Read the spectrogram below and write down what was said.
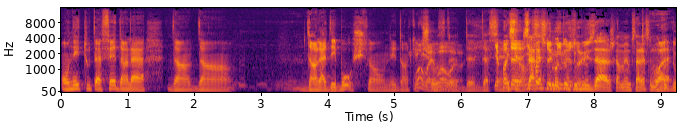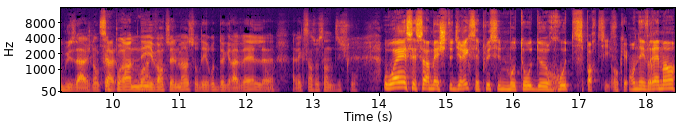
On est tout à fait dans la, dans, dans, dans la débauche. là. On est dans quelque Ouais, chose ouais, de- ouais. de- d'assez Ça reste de une moto de double usage quand même. Ça reste une moto de double usage. Donc, Ça- pour emmener ouais. éventuellement sur des routes de gravel euh, avec 170 chevaux. Ouais, c'est ça, mais je te dirais que c'est plus une moto de route sportive. On est vraiment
